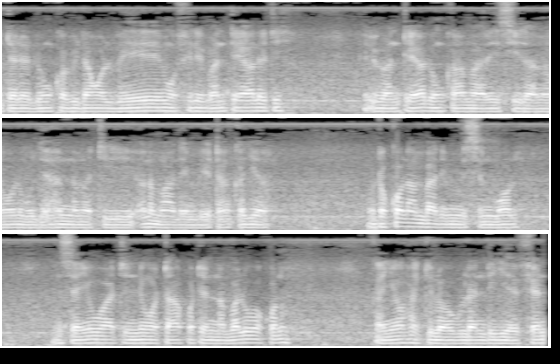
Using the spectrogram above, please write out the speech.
Atele ɗum ko bidaŋol ɓe mo firibanteya le ti. Firibanteya ɗum kamari silamen wol mo jahannama ti alamaɗen ɓe tan kadiya woto kolambaɗi misilmol nseyi watindiŋo taa koten na baluwo kono. Kañoo hakkiloo bulandi je feŋ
